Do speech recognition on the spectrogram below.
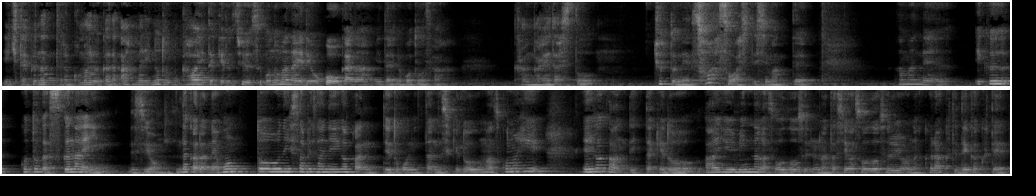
行きたくなったら困るからあんまり喉も渇いたけどジュースも飲まないでおこうかなみたいなことをさ考え出すとちょっとねそわそわしてしまって。あんまね行くことが少ないんですよ。だからね本当に久々に映画館っていうところに行ったんですけど、まあ、この日映画館って言ったけどああいうみんなが想像するような私が想像するような暗くてでかくて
